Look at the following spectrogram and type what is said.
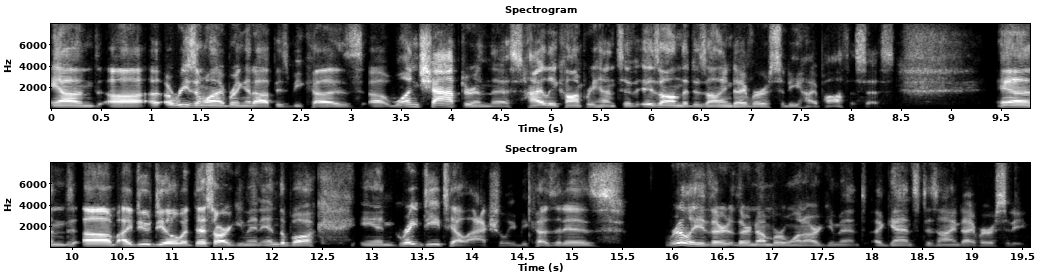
and uh, a, reason why I bring it up is because uh, one chapter in this, highly comprehensive, is on the design diversity hypothesis. And um, I do deal with this argument in the book in great detail, actually, because it is really their their number one argument against design diversity.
